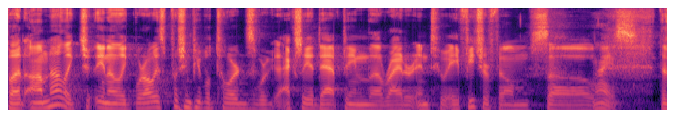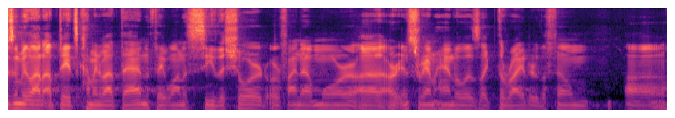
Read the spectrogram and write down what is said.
But um, no, like you know, like we're always pushing people towards. We're actually adapting the Rider into a feature film. So Nice. There's gonna be a lot of updates coming about that. And if they want to see the short or find out more, uh, our Instagram handle is like the rider, the film. Uh,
